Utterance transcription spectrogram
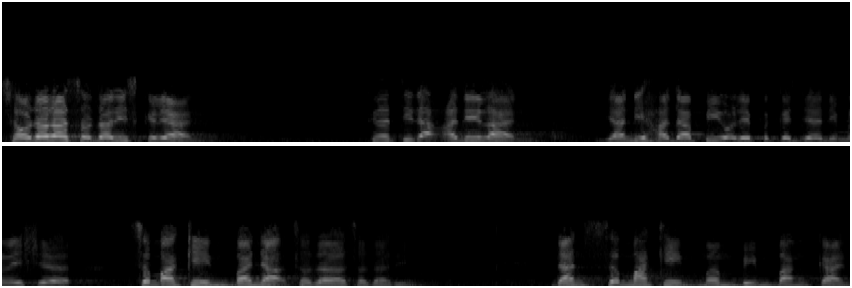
Saudara-saudari sekalian, ketidakadilan yang dihadapi oleh pekerja di Malaysia semakin banyak saudara-saudari dan semakin membimbangkan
